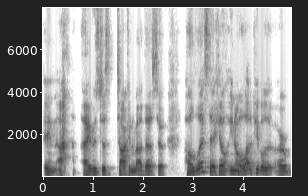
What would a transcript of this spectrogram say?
and I was just talking about this. So holistic, you know, a lot of people are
